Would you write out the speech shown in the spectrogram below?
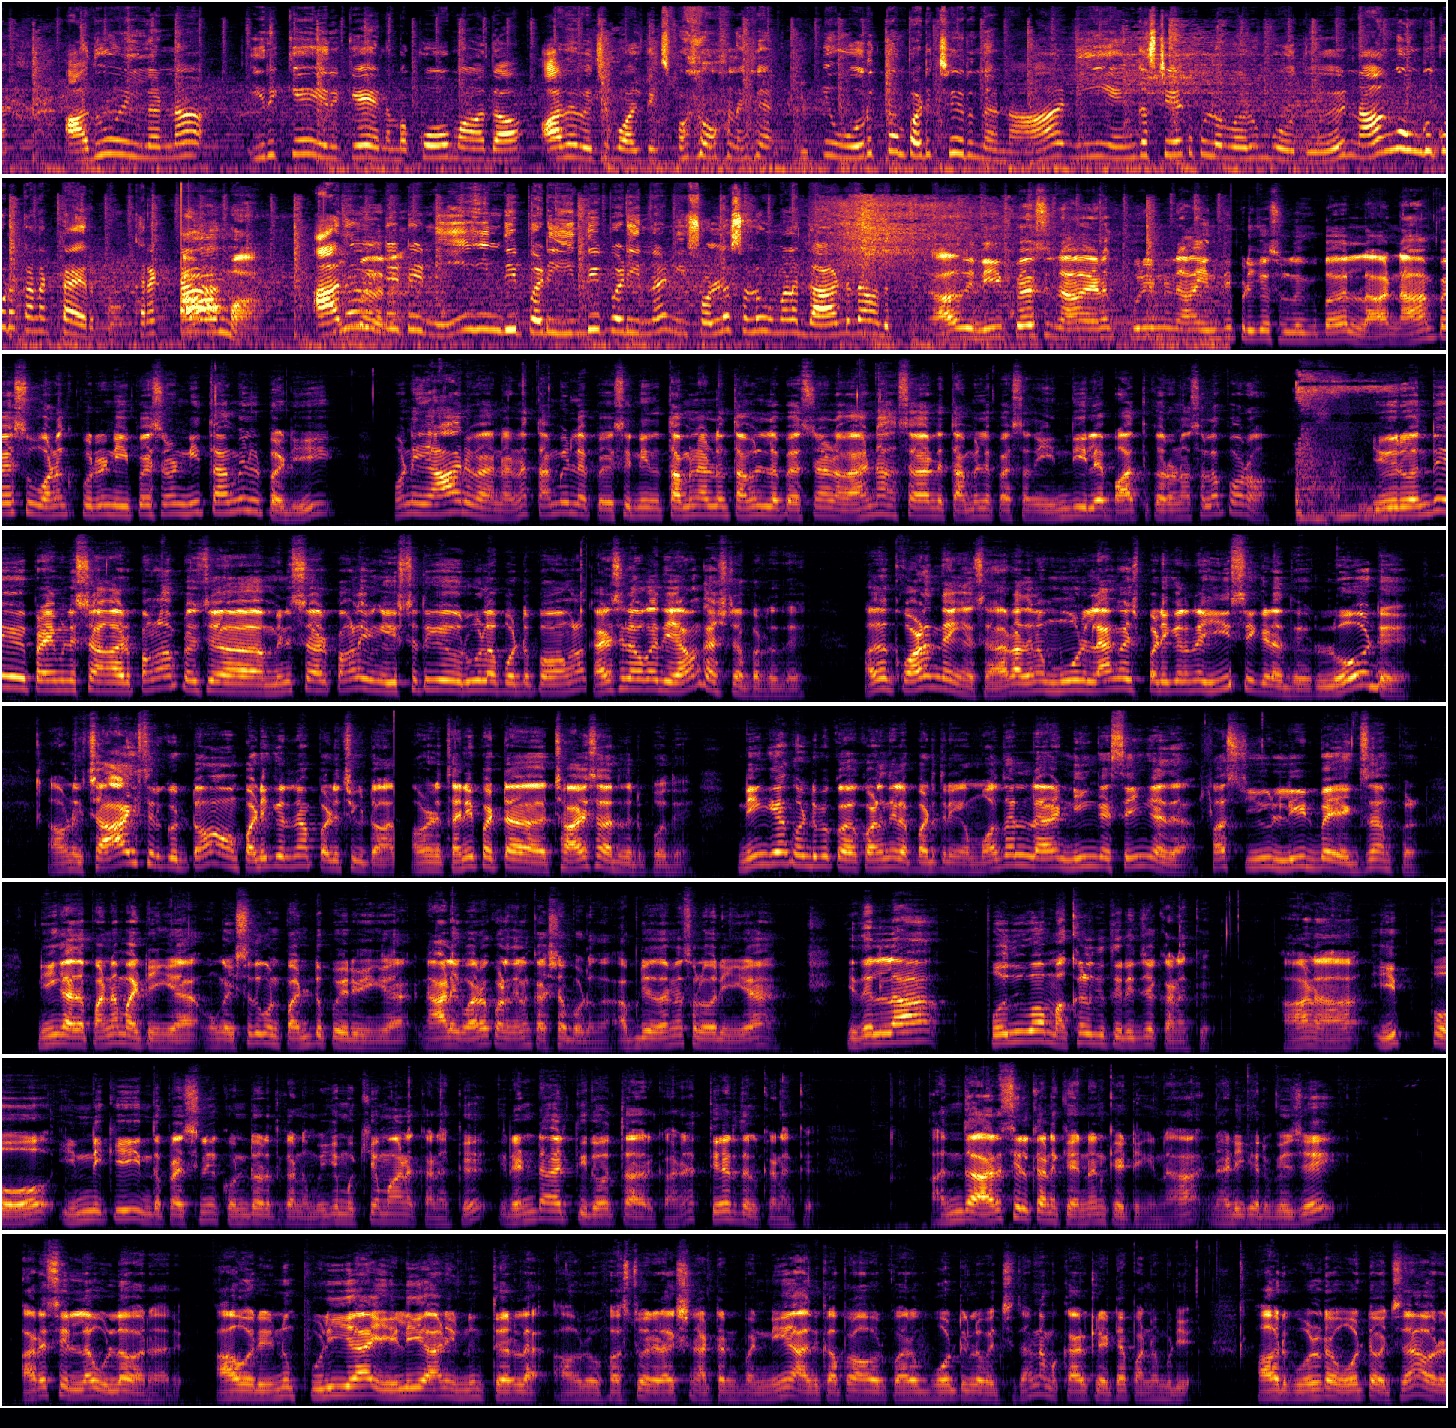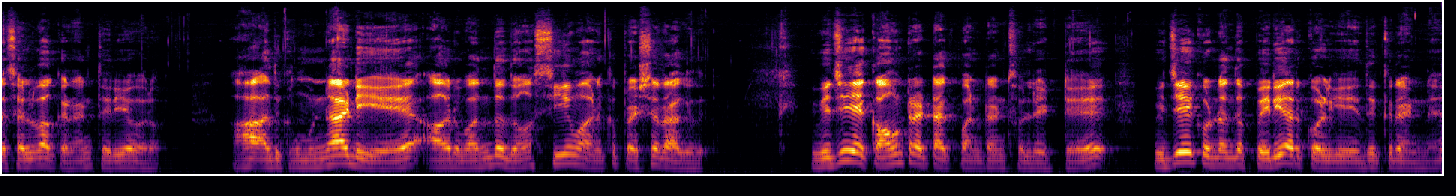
அதுவும் இல்லைன்னா இருக்கே இருக்கே நம்ம கோமாதா அதை வச்சு பாலிடிக்ஸ் பண்ணுவானுங்க. நீ ஒருத்தன் படிச்சிருந்தனா நீ எங்க ஸ்டேட்டுக்குள்ள வரும்போது நாங்க உங்க கூட கனெக்ட் ஆயிருப்போம் கரெக்டா ஆமாம் அதை விட்டுட்டு நீ ஹிந்தி படி ஹிந்தி படின்னா நீ சொல்ல சொல்ல மேல காண்டு தான் வந்து அதாவது நீ பேசு நான் எனக்கு புரியும்னு நான் ஹிந்தி படிக்க சொல்றதுக்கு பதிலாக நான் பேசு உனக்கு புரியும் நீ பேசணும் நீ தமிழ் படி. உன்னை யார் வேணான்னா தமிழில் பேசு. நீ தமிழ்நாட்டிலும் தமிழில் பேசுனா நான் வேண்டாம் சார் தமிழில் பேசாத. ஹிந்தியிலே பார்த்துக்கிறோன்னா சொல்ல போகிறோம் இவர் வந்து பிரைம் மினிஸ்டராக இருப்பாங்களா ப்ளஸ் மினிஸ்டராக இருப்பாங்களா இவங்க இஷ்டத்துக்கு ரூலை போட்டு போவாங்களா கடைசியில் உட்காந்து எவன் கஷ்டப்படுறது? அது குழந்தைங்க சார். அதெல்லாம் மூணு லாங்குவேஜ் படிக்கிறது ஈஸி கிடையாது. லோடு அவனுக்கு சாய்ஸ் இருக்கட்டும் அவன் படிக்கிறதுனா படிச்சுக்கிட்டோம் அவனுடைய தனிப்பட்ட சாய்ஸாக இருந்துட்டு போகுது. நீங்கள் கொண்டு போய் கொ- குழந்தைகளை படுத்துறீங்க? முதல்ல நீங்கள் செய்யுங்க அதை. First you lead by example நீங்கள் அதை பண்ண மாட்டீங்க. உங்கள் இஷ்டத்துக்கு ஒன்று பண்ணிட்டு போயிடுவீங்க நாளைக்கு வர குழந்தைலாம் கஷ்டப்படுங்க. அப்படி தானே சொல்ல வரீங்க இதெல்லாம் பொதுவாக மக்களுக்கு தெரிஞ்ச கணக்கு. ஆனால் இப்போது இன்றைக்கி இந்த பிரச்சனையை கொண்டு வரதுக்கான மிக முக்கியமான கணக்கு ரெண்டாயிரத்தி இருபத்தாறுக்கான தேர்தல் கணக்கு. அந்த அரசியல் கணக்கு என்னன்னு கேட்டிங்கன்னா நடிகர் விஜய் அரசியலில் உள்ளே வர்றாரு. அவர் இன்னும் புலியா எலியான்னு இன்னும் தெரில அவர் ஃபஸ்ட்டு ஒரு எலெக்ஷன் அட்டன் பண்ணி அதுக்கப்புறம் அவருக்கு வர ஓட்டுகளை வச்சு தான் நம்ம கால்குலேட்டே பண்ண முடியும். அவருக்கு உள்ள ஓட்டை வச்சு தான் அவரோட செல்வாக்கு என்னன்னு தெரிய வரும். அதுக்கு முன்னாடியே அவர் வந்ததும் சீமானுக்கு ப்ரெஷர் ஆகுது. விஜயை கவுண்டர் அட்டாக் பண்ணுறேன்னு சொல்லிட்டு விஜய் கொண்டு வந்த பெரியார் கொள்கையை எதிர்க்கிறேன்னு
